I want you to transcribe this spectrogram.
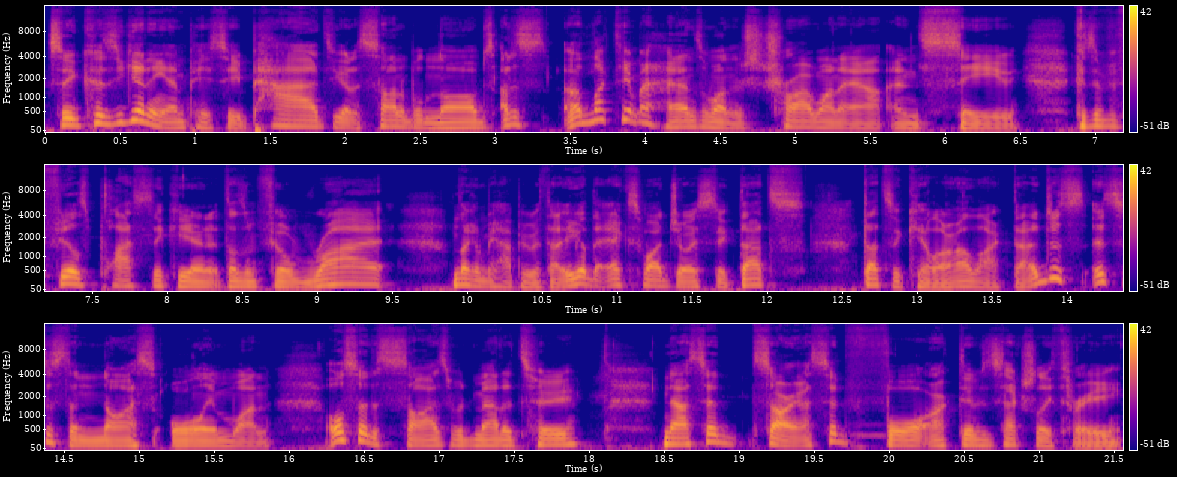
So because you're getting MPC pads, you got assignable knobs. I just I'd like to get my hands on one and just try one out and see. Because if it feels plasticky and it doesn't feel right, I'm not gonna be happy with that. You got the XY joystick. That's that's a killer. I like that. It just it's just a nice all-in-one. Also, the size would matter too. Now I said sorry, I said four octaves. It's actually three.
